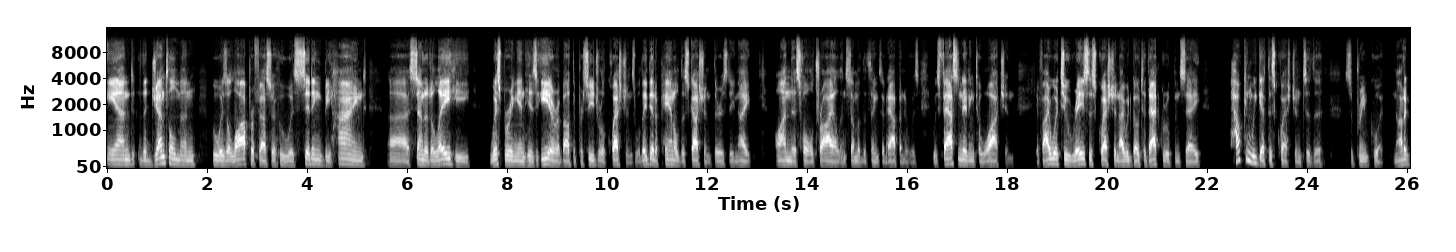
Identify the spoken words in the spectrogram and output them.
and the gentleman who was a law professor who was sitting behind uh, Senator Leahy, whispering in his ear about the procedural questions. Well, they did a panel discussion Thursday night on this whole trial and some of the things that happened. It was it was fascinating to watch. And if I were to raise this question, I would go to that group and say, how can we get this question to the Supreme Court? Not a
